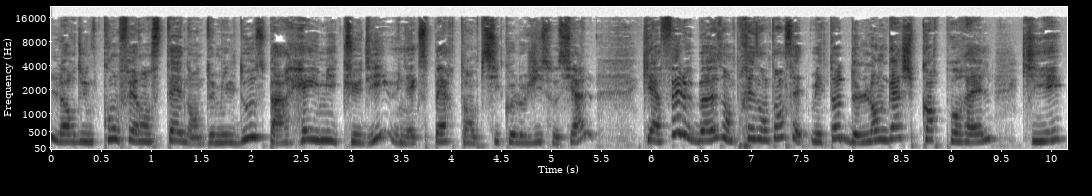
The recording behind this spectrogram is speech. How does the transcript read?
lors d'une conférence TED en 2012 par Amy Cuddy, une experte en psychologie sociale, qui a fait le buzz en présentant cette méthode de langage corporel qui est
